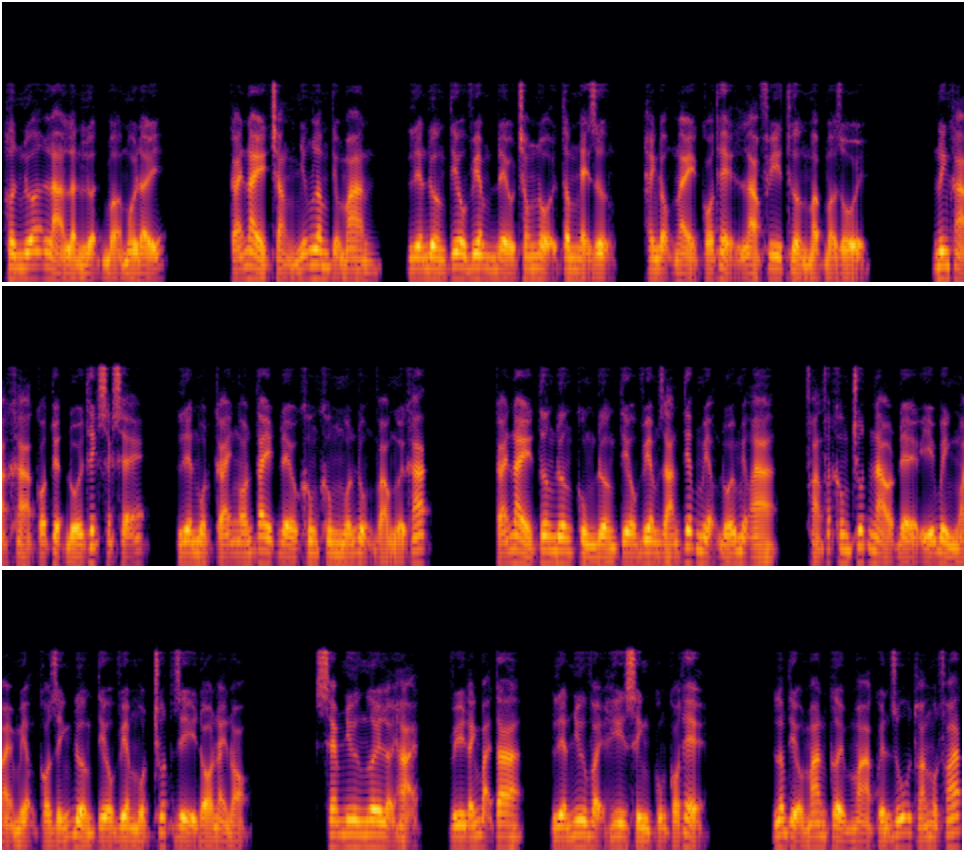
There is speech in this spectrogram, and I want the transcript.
hơn nữa là lần lượt bờ môi đấy. Cái này chẳng những lâm tiểu man, liền đường tiêu viêm đều trong nội tâm nhảy dựng, hành động này có thể là phi thường mập mờ rồi. Ninh khả khả có tuyệt đối thích sạch sẽ, liền một cái ngón tay đều không không muốn đụng vào người khác. Cái này tương đương cùng đường tiêu viêm gián tiếp miệng đối miệng A, phảng phất không chút nào để ý bình ngoài miệng có dính đường tiêu viêm một chút gì đó này nọ. Xem như ngươi lợi hại, vì đánh bại ta, liền như vậy hy sinh cũng có thể. Lâm Tiểu Man cười mà quyến rũ thoáng một phát,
